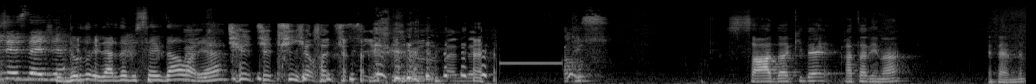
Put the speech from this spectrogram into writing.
SC SC. Dur dur ileride bir save daha var ya. Çetin yalancısı bilmiyordum ben de. bu? Kus. Sağdaki de Katarina. Efendim.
